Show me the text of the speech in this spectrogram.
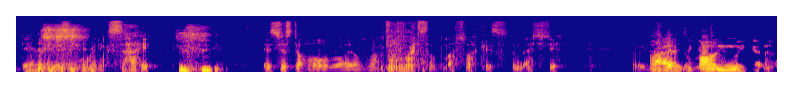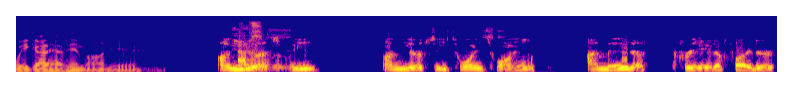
Darius Morningside. It's just a whole Royal Rumble worth of motherfuckers and that shit. We just I- to That's use a- on- we got we gotta have him on here. On Absolutely. UFC, on UFC 2020, I made a creative fighter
